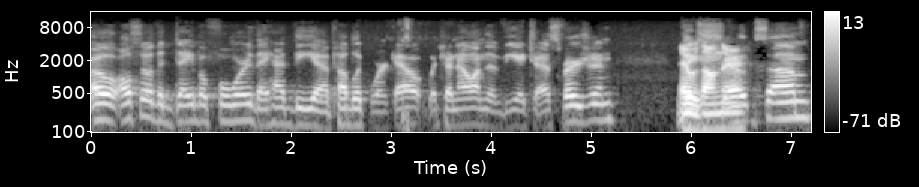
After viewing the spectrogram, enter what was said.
Oh, also the day before they had the uh, public workout, which I know on the VHS version it was on there. Some.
